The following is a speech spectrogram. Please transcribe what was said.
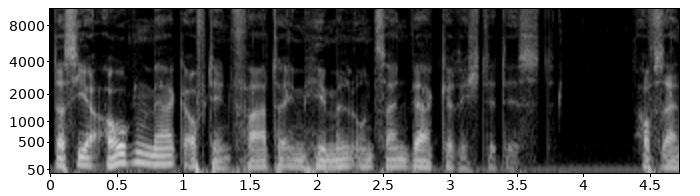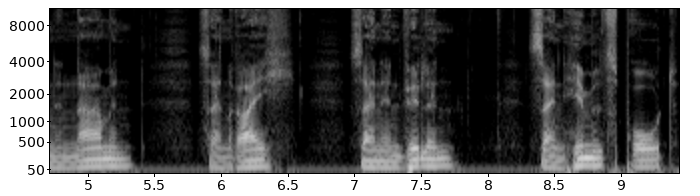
dass ihr Augenmerk auf den Vater im Himmel und sein Werk gerichtet ist, auf seinen Namen, sein Reich, seinen Willen sein Himmelsbrot,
